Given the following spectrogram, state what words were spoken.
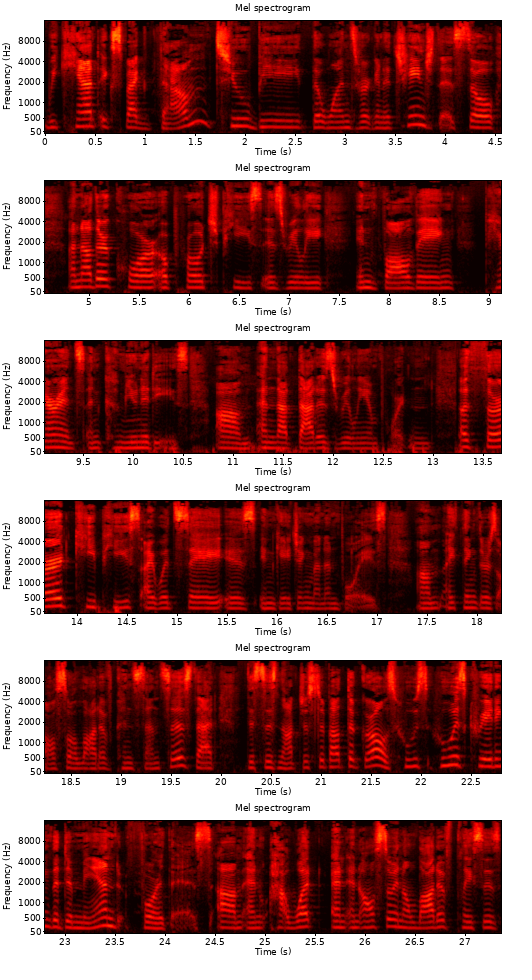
We can't expect them to be the ones who are going to change this. So, another core approach piece is really involving parents and communities, um, and that that is really important. A third key piece, I would say, is engaging men and boys. Um, I think there's also a lot of consensus that this is not just about the girls. Who's who is creating the demand for this, um, and how what, and and also in a lot of places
